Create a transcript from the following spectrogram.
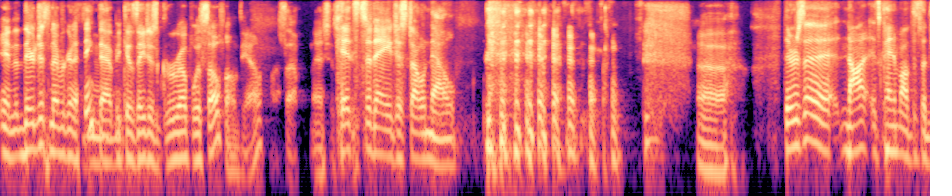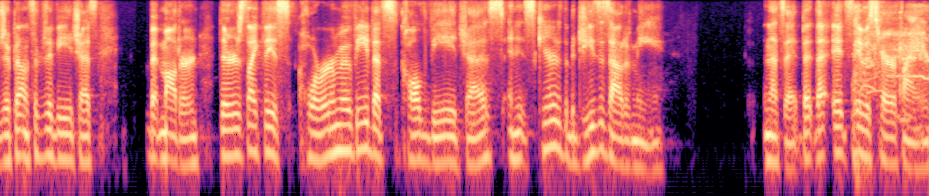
And they're just never going to think that because they just grew up with cell phones, you know. So that's just Kids today just don't know. uh, There's a not it's kind of off the subject, but on the subject of VHS, but modern. There's like this horror movie that's called VHS, and it scared the bejesus out of me. And that's it. But that it's it was terrifying.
